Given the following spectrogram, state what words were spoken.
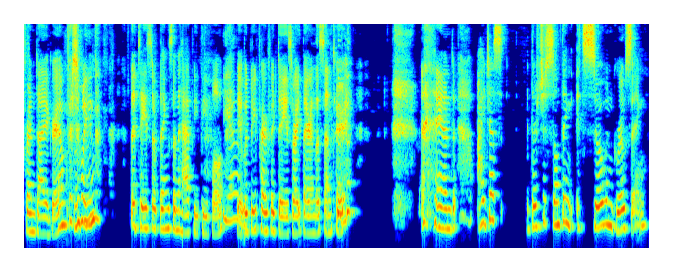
friend diagram between the taste of things and happy people. Yeah. It would be perfect days right there in the center. and I just, there's just something, it's so engrossing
